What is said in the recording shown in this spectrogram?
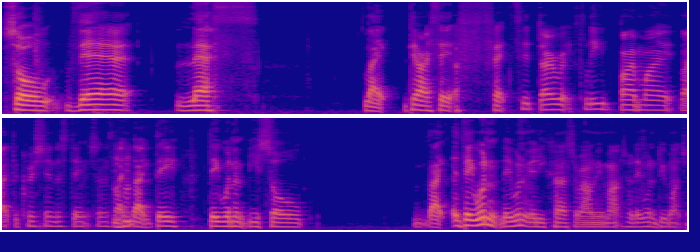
So they're less, like, dare I say, affected directly by my like the Christian distinctions. Like, mm-hmm. like they they wouldn't be so. Like they wouldn't they wouldn't really curse around me much or they wouldn't do much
